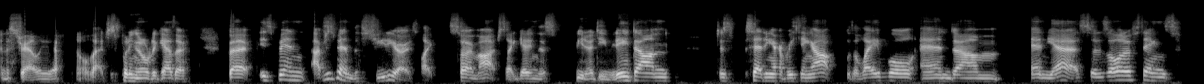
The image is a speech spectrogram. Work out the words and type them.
in Australia and all that, just putting it all together. But it's been, I've just been in the studios like so much, like getting this, you know, DVD done, just setting everything up with a label. And, um, and yeah, so there's a lot of things,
